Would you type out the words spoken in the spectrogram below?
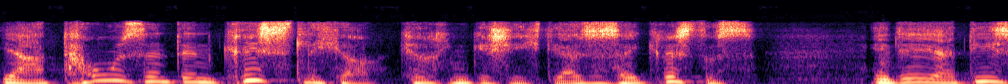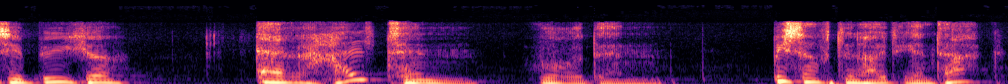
Jahrtausenden christlicher Kirchengeschichte, also seit Christus, in der ja diese Bücher erhalten wurden, bis auf den heutigen Tag.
